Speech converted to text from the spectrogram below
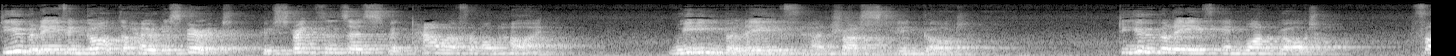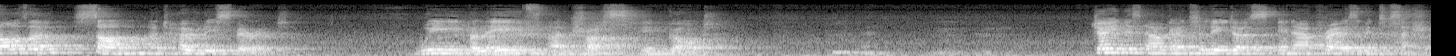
Do you believe in God, the Holy Spirit, who strengthens us with power from on high? We believe and trust in God. Do you believe in one God, Father, Son, and Holy Spirit? We believe and trust in God. Jane is now going to lead us in our prayers of intercession.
